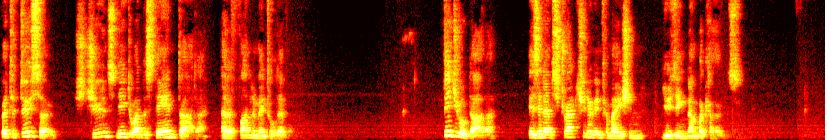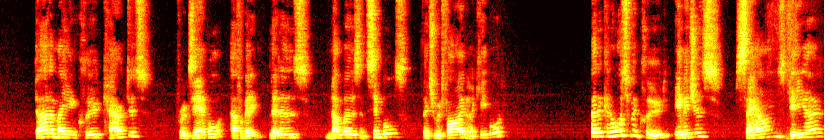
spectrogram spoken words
But to do so, students need to understand data at a fundamental level. Digital data is an abstraction of information using number codes. Data may include characters, for example, alphabetic letters, numbers and symbols that you would find on a keyboard. But it can also include images, sounds, video,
